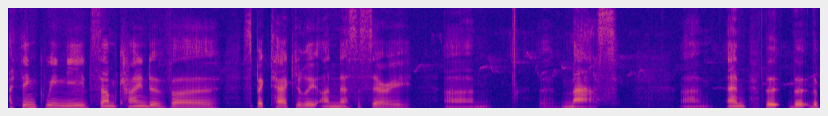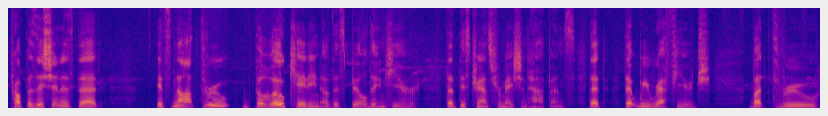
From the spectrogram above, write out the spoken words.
I think we need some kind of uh, spectacularly unnecessary um, uh, mass. Um, and the, the, the proposition is that it's not through the locating of this building here that this transformation happens, that, that we refuge, but through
